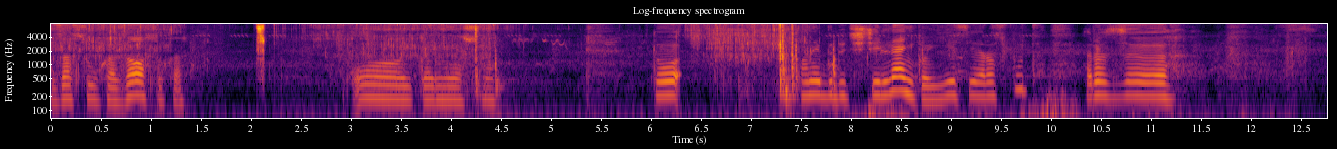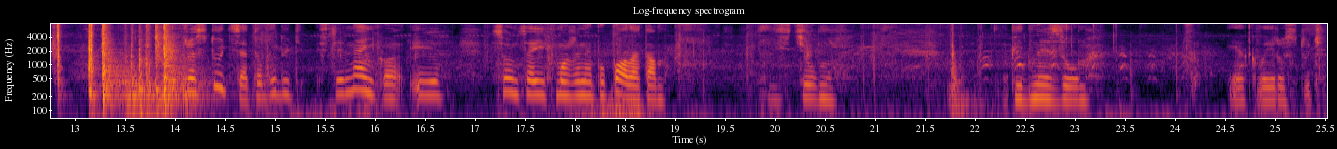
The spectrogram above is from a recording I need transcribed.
Засуха, засуха. Ой, звісно. То вони будуть щільненько, і якщо розпут роз... е, розростуться, то будуть щільненько і сонце їх може не попало там в цьому під низом, як виростуть.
